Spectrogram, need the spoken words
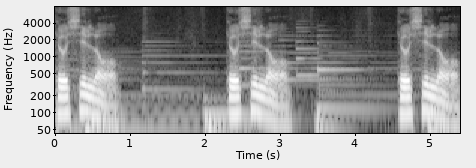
교실로, 교실로, 교실로.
